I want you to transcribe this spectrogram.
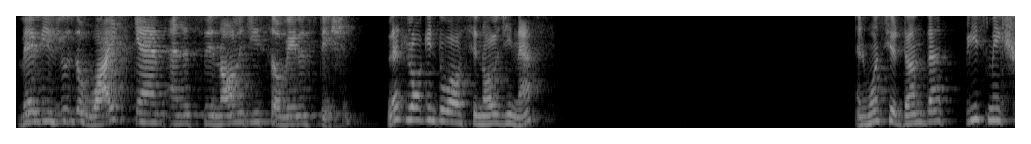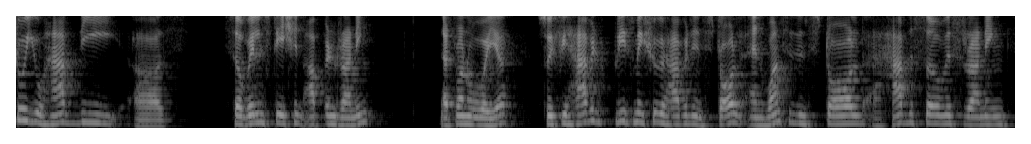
where we'll use the Wyze cam and a Synology surveillance station. Let's log into our Synology NAS. And once you're done that, please make sure you have the uh, surveillance station up and running. That one over here. So if you haven't, please make sure you have it installed. And once it's installed, uh, have the service running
